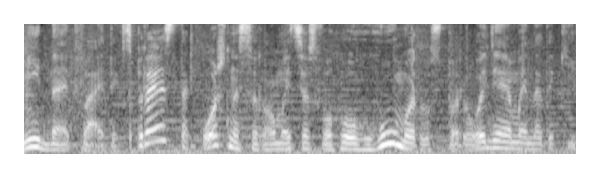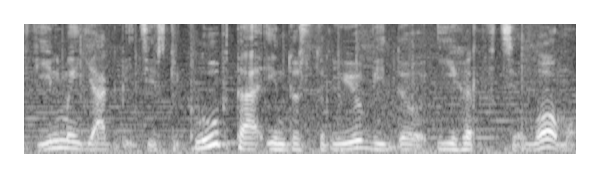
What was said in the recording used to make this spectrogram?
Midnight Fight Express також не соромиться свого гумору з пародіями на такі фільми, як Бійцівський клуб та індустрію відеоігр в цілому.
